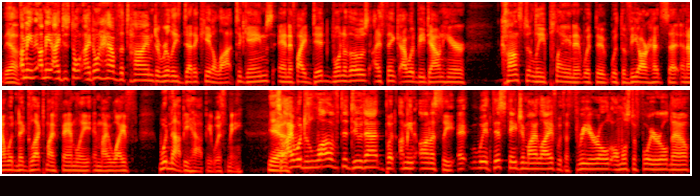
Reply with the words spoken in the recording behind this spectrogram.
Yeah. I mean, I mean, I just don't. I don't have the time to really dedicate a lot to games. And if I did one of those, I think I would be down here constantly playing it with the with the VR headset, and I would neglect my family, and my wife would not be happy with me. Yeah. So I would love to do that, but I mean, honestly, at- with this stage in my life, with a three year old, almost a four year old now,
